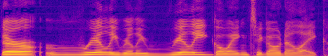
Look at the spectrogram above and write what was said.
they're really really really going to go to like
